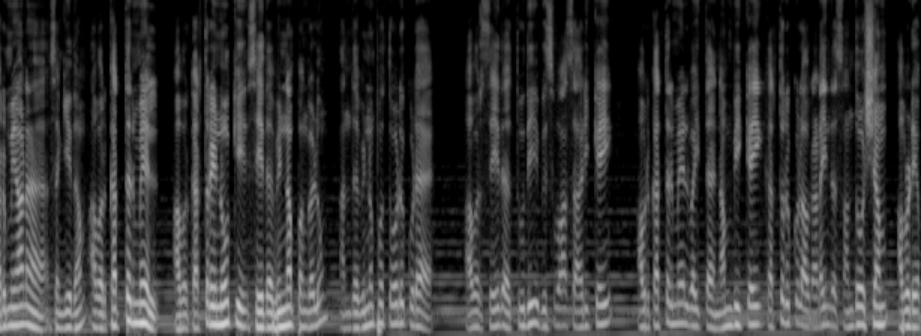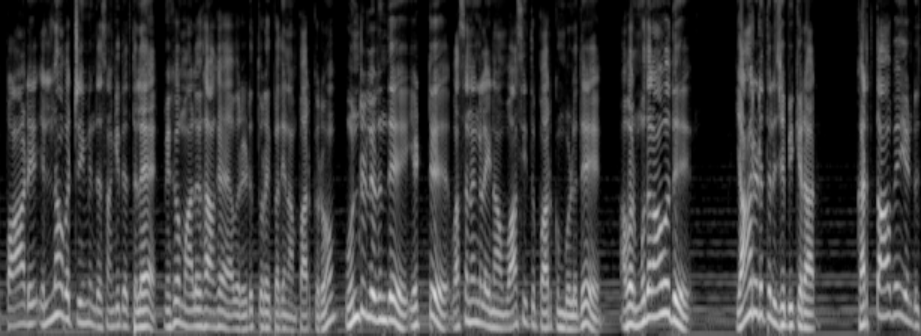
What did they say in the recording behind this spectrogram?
அருமையான சங்கீதம். அவர் கர்த்தர் மேல் அவர் கர்த்தரை நோக்கி செய்த விண்ணப்பங்களும் அந்த விண்ணப்பத்தோடு கூட அவர் செய்த துதி விசுவாச அறிக்கை அவர் கர்த்தர் மேல் வைத்த நம்பிக்கை கர்த்தருக்குள் அவர் அடைந்த சந்தோஷம் அவருடைய பாடு எல்லாவற்றையும் இந்த சங்கீதத்துல மிகவும் அழகாக அவர் எடுத்துரைப்பதை நாம் பார்க்கிறோம். ஒன்றிலிருந்து எட்டு வசனங்களை நாம் வாசித்து பார்க்கும் பொழுது அவர் முதலாவது யாரிடத்தில் ஜெபிக்கிறார்? கர்த்தாவே என்று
